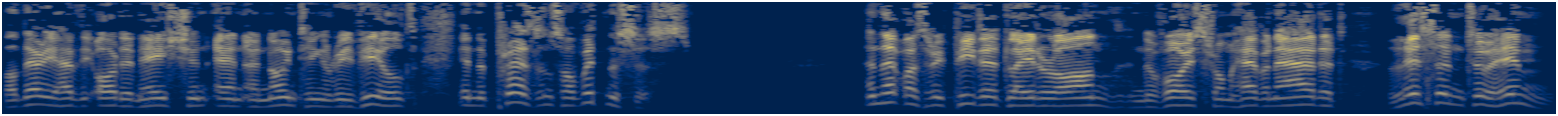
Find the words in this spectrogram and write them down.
Well, there you have the ordination and anointing revealed in the presence of witnesses. And that was repeated later on, and the voice from heaven added, listen to him.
